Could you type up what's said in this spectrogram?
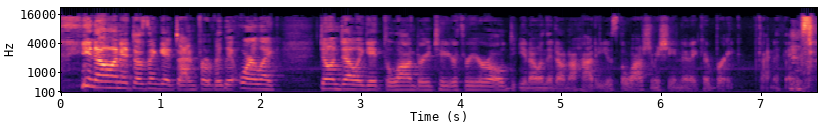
you know, and it doesn't get done perfectly. Or like, don't delegate the laundry to your three year old, you know, and they don't know how to use the washing machine and it could break, kind of things.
